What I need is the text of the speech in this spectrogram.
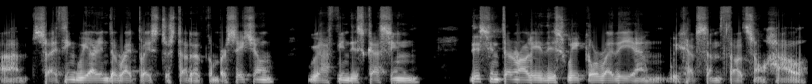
Um, so I think we are in the right place to start that conversation. We have been discussing this internally this week already, and we have some thoughts on how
